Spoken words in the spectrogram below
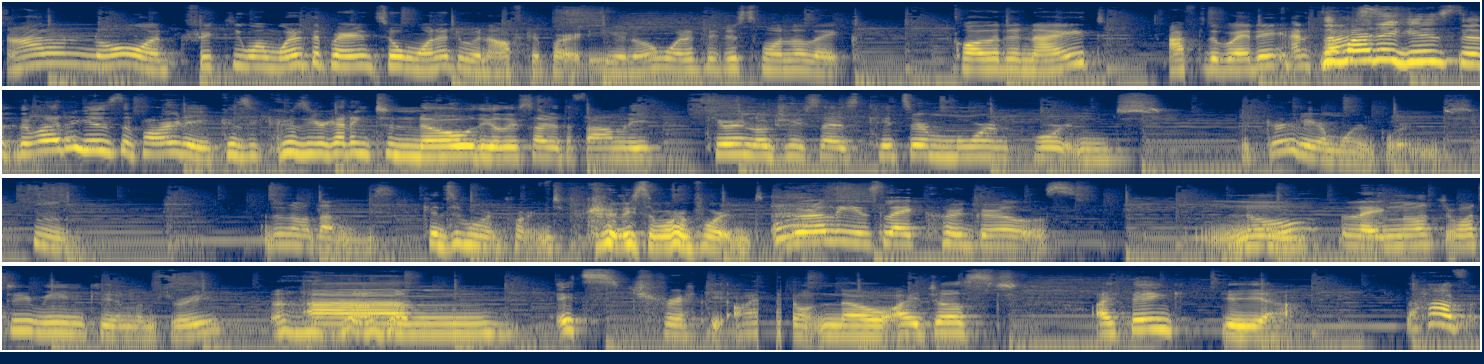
I don't know, a tricky one. What if the parents don't want to do an after party? You know, what if they just want to like call it a night after the wedding? And the wedding is the the wedding is the party because because you're getting to know the other side of the family. Kieran Luxury says kids are more important, but girly are more important. Hmm. I don't know what that means. Kids are more important, but girlies are more important. Girly is like her girls. No, mm, like not. What do you mean, Kieran Luxury? um, it's tricky. I don't know. I just. I think yeah have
